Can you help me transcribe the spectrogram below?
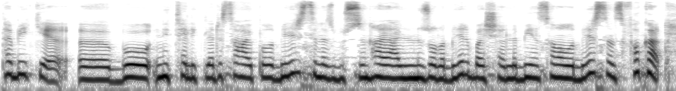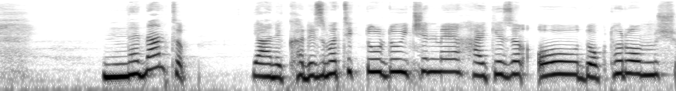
tabii ki e, bu nitelikleri sahip olabilirsiniz. Bu sizin hayaliniz olabilir. Başarılı bir insan olabilirsiniz. Fakat neden tıp? Yani karizmatik durduğu için mi? Herkesin o doktor olmuş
